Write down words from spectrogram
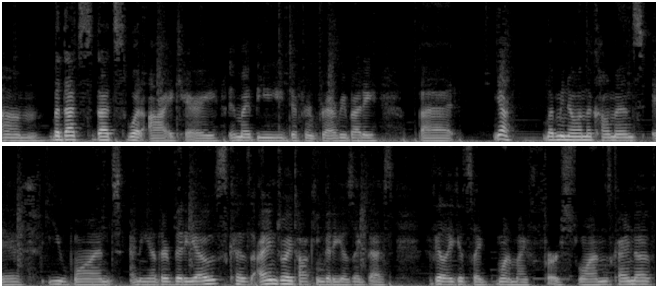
Um, but that's that's what I carry. It might be different for everybody, but yeah, let me know in the comments if you want any other videos because I enjoy talking videos like this. I feel like it's like one of my first ones kind of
